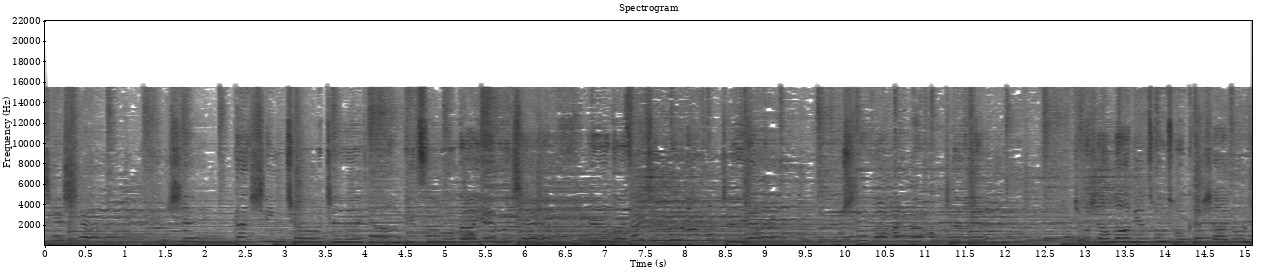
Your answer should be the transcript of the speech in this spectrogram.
期限，谁甘心就这样彼此无挂也无牵。如果再见不能红着眼，是否还能红着脸？就像那年匆匆刻下永远。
